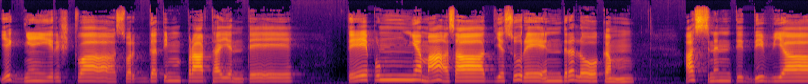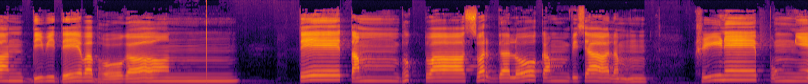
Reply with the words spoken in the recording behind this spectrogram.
यज्ञैरिष्ट्वा स्वर्गतिं प्रार्थयन्ते। ते पुण्यमासाद्य सुरेन्द्रलोकम्। अश्नन्ति दिव्यान् दिवि देवभोगान् ते तं भुक्त्वा स्वर्गलोकं विशालं क्षीणे पुण्ये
